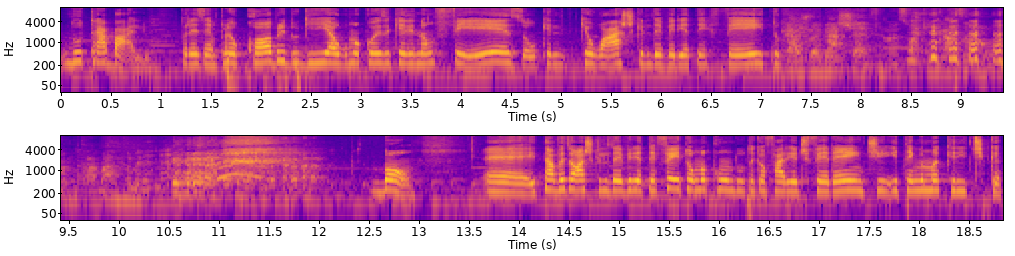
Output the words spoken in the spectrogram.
no trabalho. Por exemplo, eu cobre do guia alguma coisa que ele não fez ou que, ele, que eu acho que ele deveria ter feito. Porque a Jo é minha chefe, não é só aqui em casa, não. No trabalho também. Bom, é, e talvez eu acho que ele deveria ter feito ou uma conduta que eu faria diferente e tem uma crítica.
